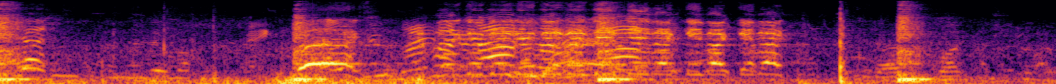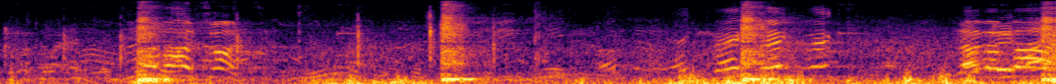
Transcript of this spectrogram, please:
Jetzt! Weg! Geh, geh, geh, geh, geh, geh, geh weg, geh weg, geh weg! Wieder Ballschutz! Weg, weg! Bleib am Ball!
